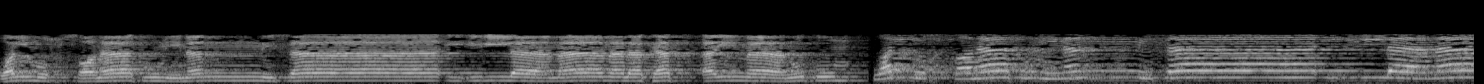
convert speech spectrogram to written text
والمحصنات من النساء إلا ما ملكت أيمانكم والمحصنات من النساء إلا ما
